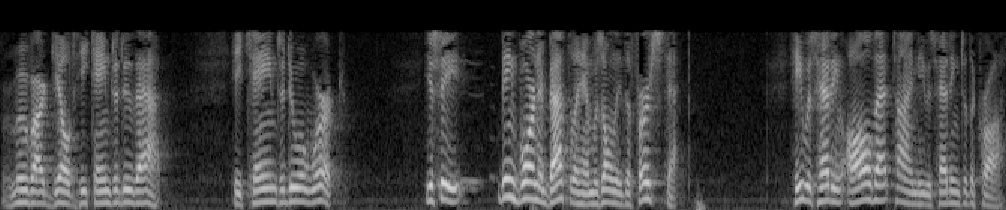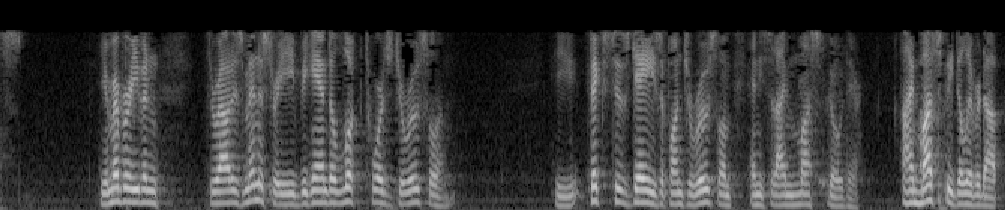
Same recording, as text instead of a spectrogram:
To remove our guilt, He came to do that. He came to do a work. You see, being born in Bethlehem was only the first step. He was heading all that time, he was heading to the cross. You remember even throughout his ministry, he began to look towards Jerusalem. He fixed his gaze upon Jerusalem and he said, I must go there. I must be delivered up.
